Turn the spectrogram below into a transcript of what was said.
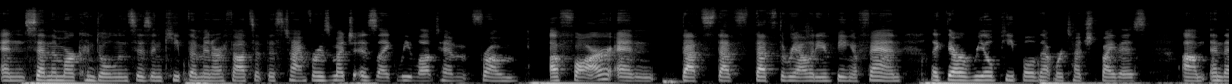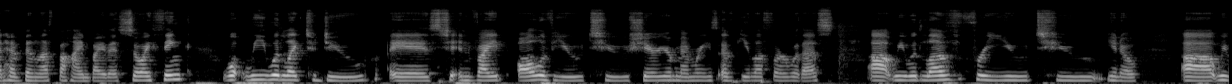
and send them our condolences and keep them in our thoughts at this time for as much as like we loved him from afar. And that's that's that's the reality of being a fan. Like there are real people that were touched by this um, and that have been left behind by this. So i think what we would like to do is to invite all of you to share your memories of Guy Lafleur with us. Uh, we would love for you to, you know, uh, we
